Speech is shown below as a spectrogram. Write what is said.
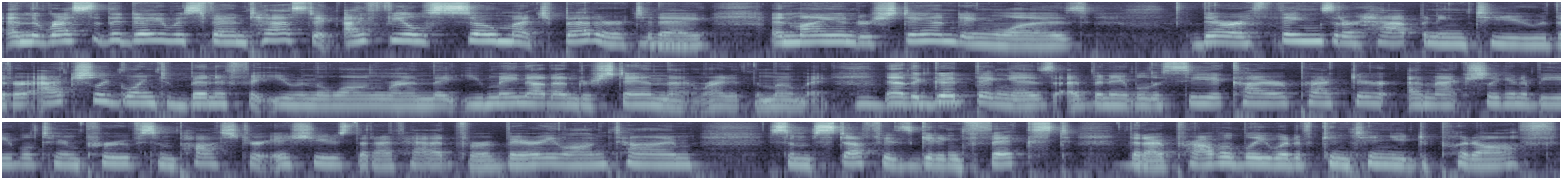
And the rest of the day was fantastic. I feel so much better today. Mm-hmm. And my understanding was there are things that are happening to you that are actually going to benefit you in the long run that you may not understand that right at the moment. Now the good thing is I've been able to see a chiropractor. I'm actually going to be able to improve some posture issues that I've had for a very long time. Some stuff is getting fixed that I probably would have continued to put off.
